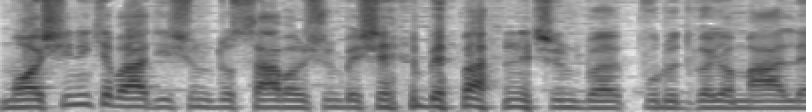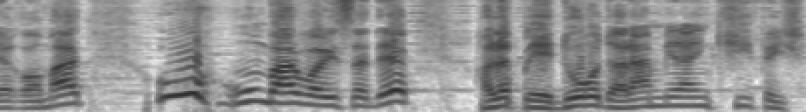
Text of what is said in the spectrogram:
ماشینی که باید ایشون دو سوارشون بشه ببرنشون به فرودگاه یا محل اقامت اوه اون بر وایساده حالا به دو دارن میرن کیفش.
